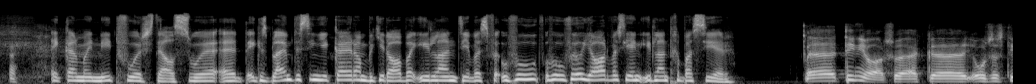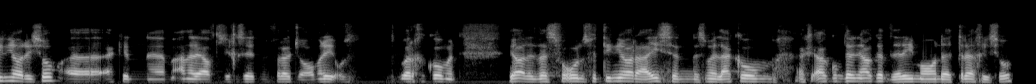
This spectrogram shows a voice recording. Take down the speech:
Ek kan my net voorstel so uh, ek is bly om te sien jy kuier dan bietjie daar by Ierland. Jy was vir hoeveel hoeveel jaar was jy in Ierland gebaseer Uh 10 jaar. So ek uh, ons is 10 jaar hierso. Uh ek en my ander helfte het gesê met vrou Jamari ons het oorgekom en ja, dit was vir ons vir 10 jaar huis en dis my lekker om ek ek kom dan elke 3 maande terug hierso.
